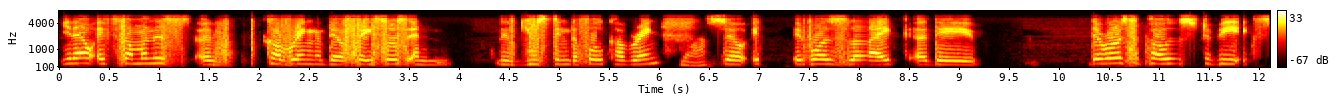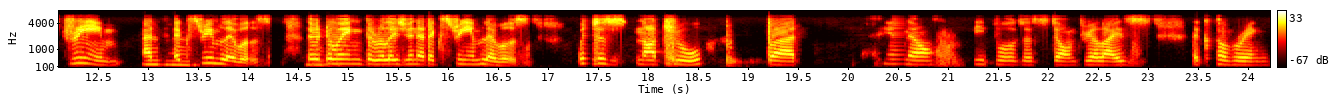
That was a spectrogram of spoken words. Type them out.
you know if someone is uh, covering their faces and they're using the full covering yeah. so it it was like uh, they they were supposed to be extreme at mm-hmm. extreme levels. They're mm-hmm. doing the religion at extreme levels, which is not true. But you know, people just don't realize the covering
